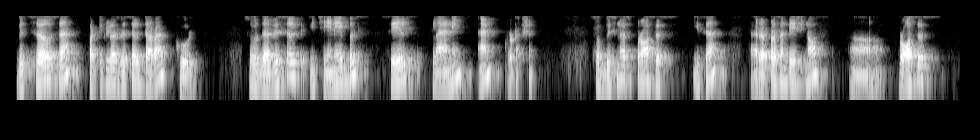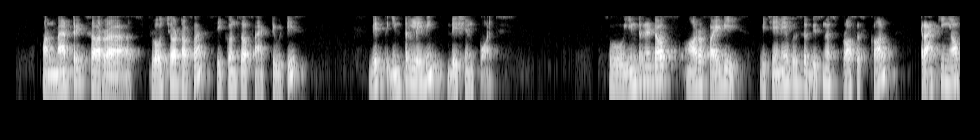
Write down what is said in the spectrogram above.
which serves a particular result or a goal. So the result which enables sales, planning and production. So business process is a, a representation of uh, process or matrix or a flowchart of a sequence of activities with interleaving decision points. So Internet of RFIDs which enables a business process called tracking of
